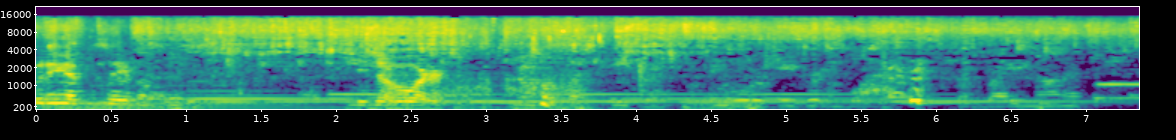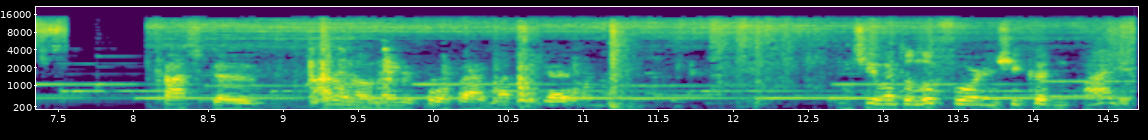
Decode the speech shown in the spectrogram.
What do you have to say about this? She's a hoarder. Costco, I don't know, maybe four or five months ago. And she went to look for it and she couldn't find it.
